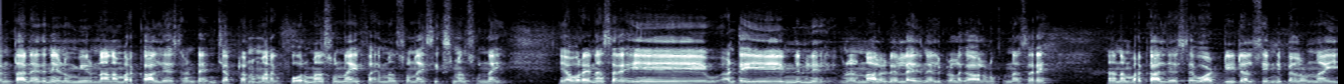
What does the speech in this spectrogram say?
ఎంత అనేది నేను మీరు నా నెంబర్కి కాల్ చేస్తానంటే నేను చెప్తాను. మనకు ఫోర్ మంత్స్ ఉన్నాయి ఫైవ్ మంత్స్ ఉన్నాయి సిక్స్ మంత్స్ ఉన్నాయి. ఎవరైనా సరే ఏ అంటే ఏ ఎన్ని నాలుగు నెలలు ఐదు నెలల పిల్లలు కావాలనుకున్నా సరే నా నెంబర్ కాల్ చేస్తే వాటి డీటెయిల్స్ ఎన్ని పిల్లలు ఉన్నాయి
